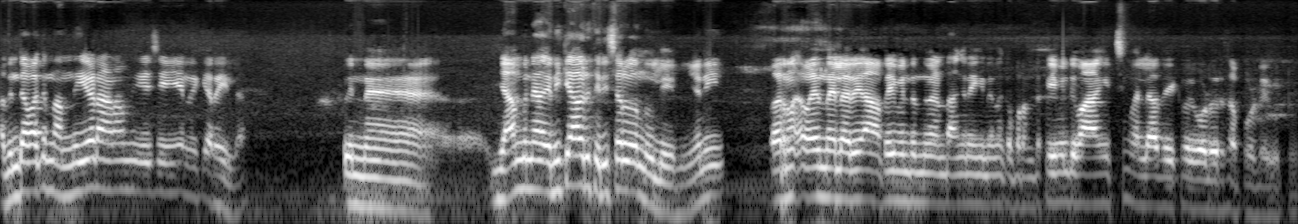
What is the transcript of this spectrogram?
അതിന്റെ വാക്ക് നന്ദികേടാണോ എന്ന് ചോദിച്ചു കഴിഞ്ഞാൽ എനിക്കറിയില്ല. പിന്നെ ഞാൻ പിന്നെ എനിക്ക് ആ ഒരു തിരിച്ചറിവൊന്നുമില്ലായിരുന്നു. ഞാൻ പറഞ്ഞ എല്ലാവരും ആ പേയ്മെന്റ് ഒന്നും വേണ്ട അങ്ങനെ ഇങ്ങനെ എന്നൊക്കെ പറഞ്ഞിട്ട് പേയ്മെന്റ് വാങ്ങിച്ചും അല്ലാതെയൊക്കെ ഒരുപാട് ഒരു സപ്പോർട്ട് കിട്ടും.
